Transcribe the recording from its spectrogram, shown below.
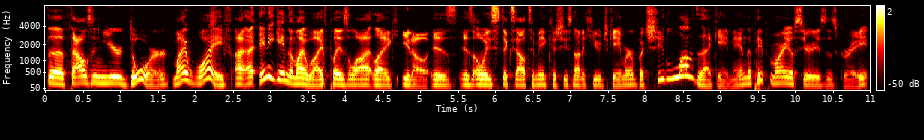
The Thousand Year Door. My wife, any game that my wife plays a lot, like you know, is is always sticks out to me because she's not a huge gamer, but she loved that game. Man, the Paper Mario series is great.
